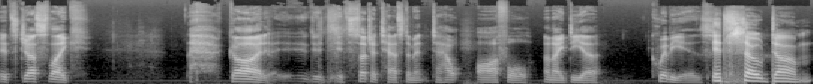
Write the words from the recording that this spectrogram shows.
It's just like, God, it, it- it's such a testament to how awful an idea Quibi is. It's so dumb.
